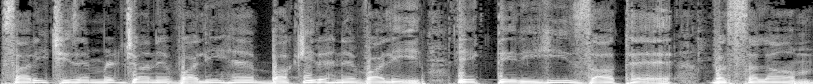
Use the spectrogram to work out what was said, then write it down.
ساری چیزیں مٹ جانے والی ہیں، باقی رہنے والی۔ ایک تیری ہی ذات ہے۔ وسلام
